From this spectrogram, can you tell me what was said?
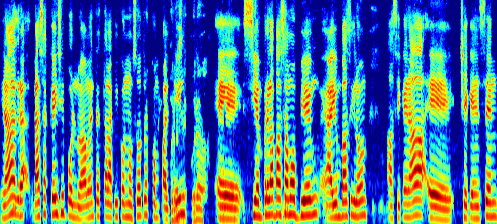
Y nada, gracias Casey por nuevamente estar aquí con nosotros, compartir. Eh, siempre la pasamos bien, hay un vacilón. Así que nada, eh, chequense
